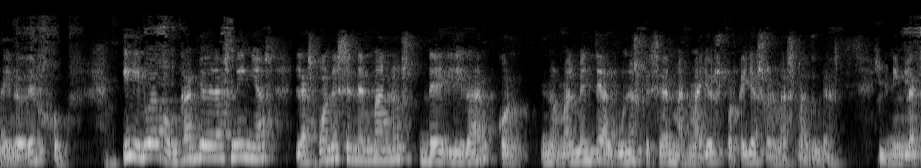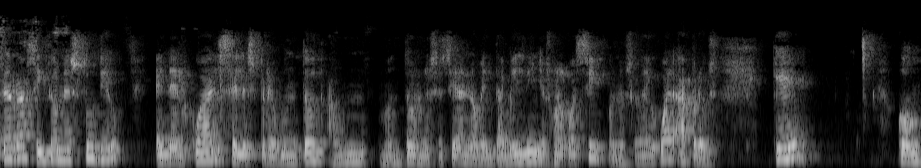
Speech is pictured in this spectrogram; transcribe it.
ahí lo dejo. Y luego, en cambio de las niñas, las pones en hermanos de ligar con normalmente algunas que sean más mayores porque ellas son más maduras. En Inglaterra se hizo un estudio en el cual se les preguntó a un montón, no sé si eran 90.000 niños o algo así, bueno, se da igual, aprox, que con,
